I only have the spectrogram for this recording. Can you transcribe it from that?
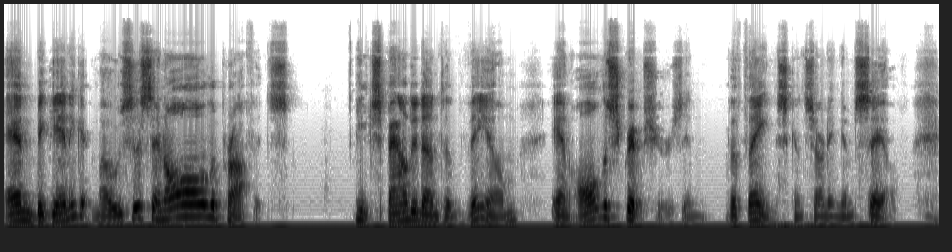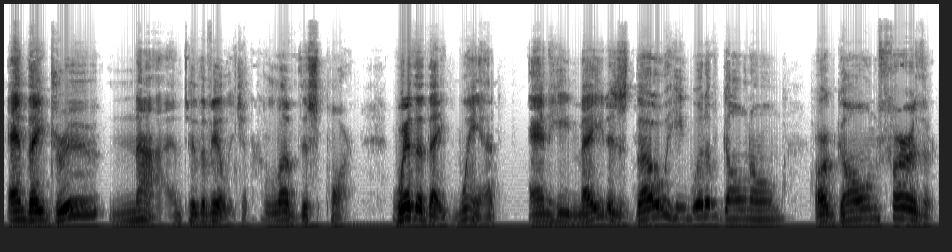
And beginning at Moses and all the prophets, he expounded unto them in all the scriptures in the things concerning himself. And they drew nigh unto the village. And I love this part. Whither they went, and he made as though he would have gone on or gone further.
